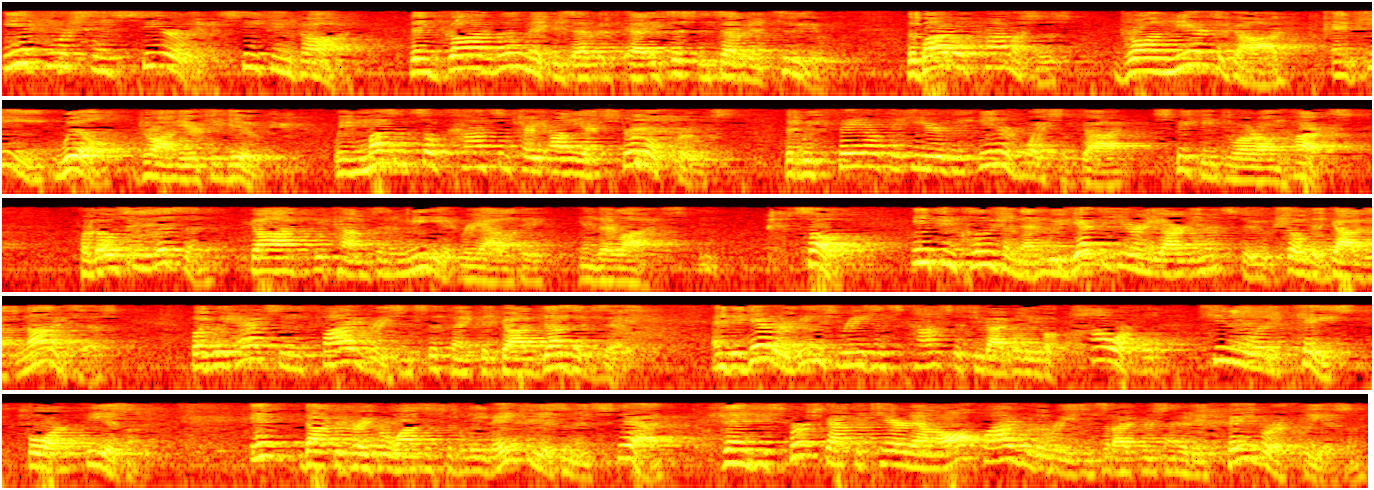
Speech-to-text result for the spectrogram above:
If you are sincerely seeking God, then God will make His uh, existence evident to you. The Bible promises, draw near to God, and He will draw near to you. We mustn't so concentrate on the external proofs that we fail to hear the inner voice of God speaking to our own hearts. For those who listen, God becomes an immediate reality in their lives. So, in conclusion, then, we've yet to hear any arguments to show that God does not exist, but we have seen five reasons to think that God does exist. And together, these reasons constitute, I believe, a powerful cumulative case for theism. If Dr. Draper wants us to believe atheism instead, then he's first got to tear down all five of the reasons that I presented in favor of theism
